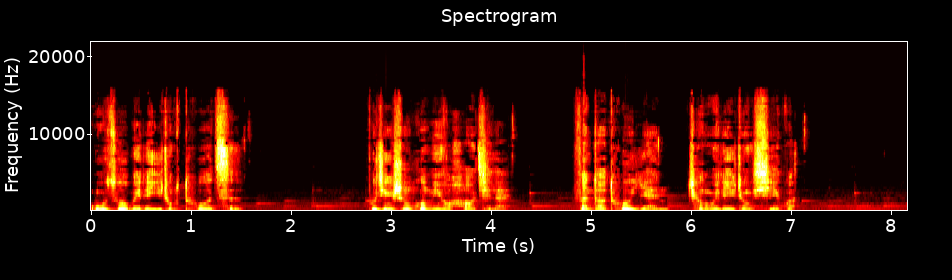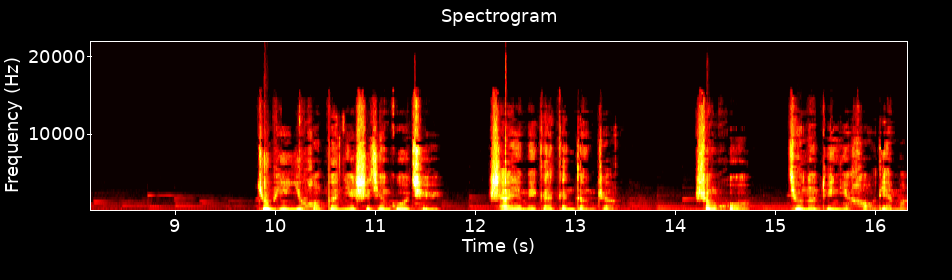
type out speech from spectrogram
无作为的一种托词。不仅生活没有好起来，反倒拖延成为了一种习惯。就凭一晃半年时间过去，啥也没干干等着，生活就能对你好点吗？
